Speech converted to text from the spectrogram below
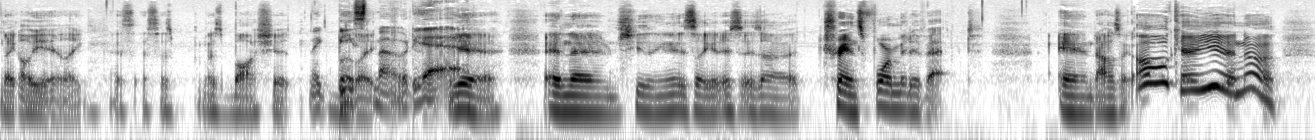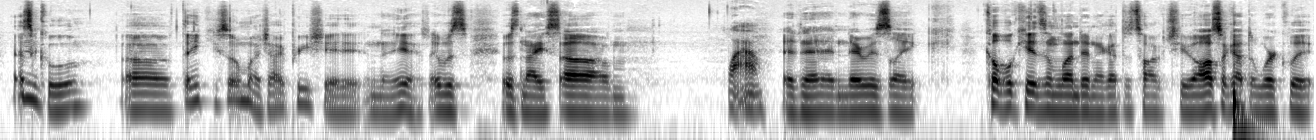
like oh yeah, like that's that's, that's, boss shit, Like beast mode. Yeah. yeah. And then she's like, it's like it's, it's a transformative act, and I was like, oh okay, yeah, no, that's Hmm. cool. Uh, thank you so much, I appreciate it. And then yeah, it was it was nice. Um, Wow. and then there was like a couple kids in London I got to talk to. I also got to work with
